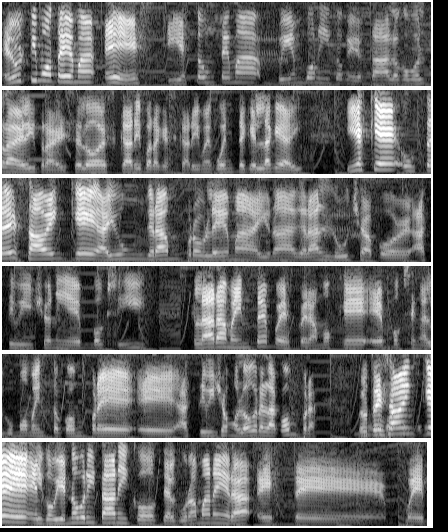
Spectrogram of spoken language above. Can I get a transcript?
el último tema es, y esto es un tema bien bonito que yo estaba loco por traer y traérselo a Scary para que Scary me cuente qué es la que hay. Y es que ustedes saben que hay un gran problema, hay una gran lucha por Activision y Xbox y claramente pues esperamos que Xbox en algún momento compre eh, Activision o logre la compra. Pero ustedes saben que el gobierno británico, de alguna manera, este, pues,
